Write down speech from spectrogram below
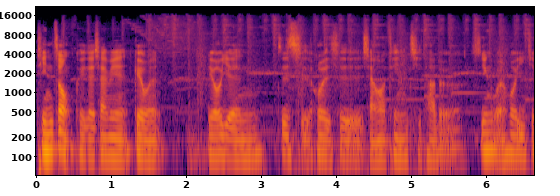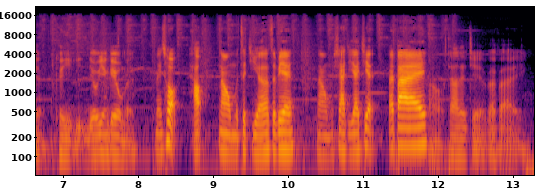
听众，可以在下面给我们留言支持，或者是想要听其他的新闻或意见，可以留言给我们。没错，好，那我们这集就到这边，那我们下集再见，拜拜。好，大家再见，拜拜。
